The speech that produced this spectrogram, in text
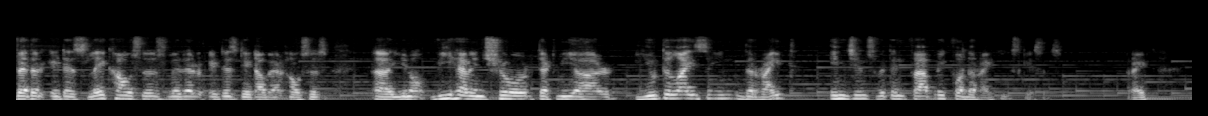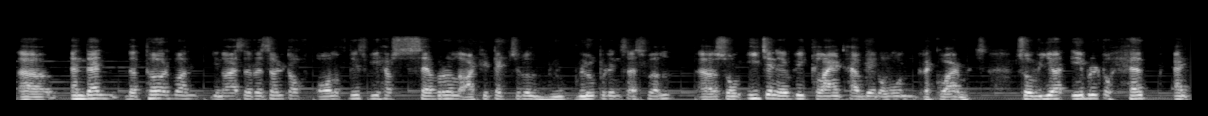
whether it is lake houses, whether it is data warehouses. Uh, you know, we have ensured that we are utilizing the right engines within Fabric for the right use cases, right? Uh, and then the third one, you know, as a result of all of this, we have several architectural blueprints as well. Uh, so each and every client have their own requirements. So we are able to help and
